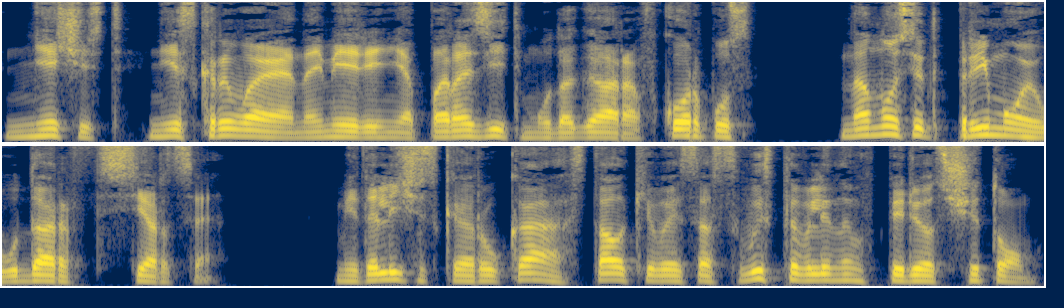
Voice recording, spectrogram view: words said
нечисть, не скрывая намерения поразить Мудагара в корпус, наносит прямой удар в сердце. Металлическая рука сталкивается с выставленным вперед щитом.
